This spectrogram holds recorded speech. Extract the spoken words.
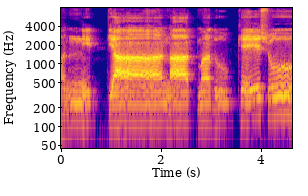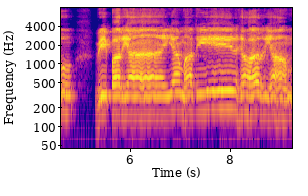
अनित्यानात्मदुःखेषु विपर्ययमतिर्हर्यम्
